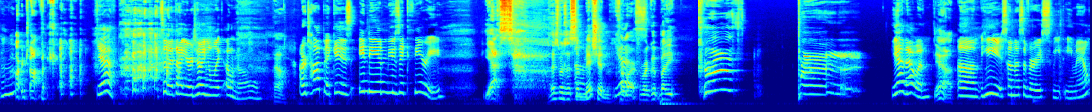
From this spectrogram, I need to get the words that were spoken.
Mm-hmm. our topic. yeah. so I thought you were doing. I'm like, oh no. oh. Our topic is Indian music theory. Yes, this was a submission from our Um, yes. from our good buddy Yeah, that one. Yeah. Um, he sent us a very sweet email,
